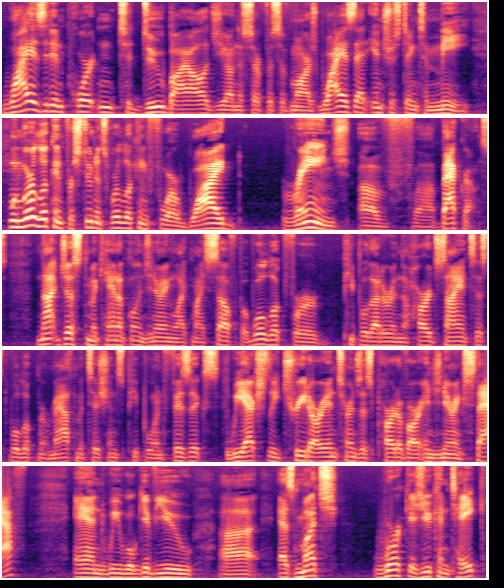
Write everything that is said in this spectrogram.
why is it important to do biology on the surface of Mars? Why is that interesting to me? When we're looking for students, we're looking for a wide range of uh, backgrounds not just mechanical engineering like myself, but we'll look for people that are in the hard scientists, we'll look for mathematicians, people in physics. We actually treat our interns as part of our engineering staff, and we will give you uh, as much work as you can take.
